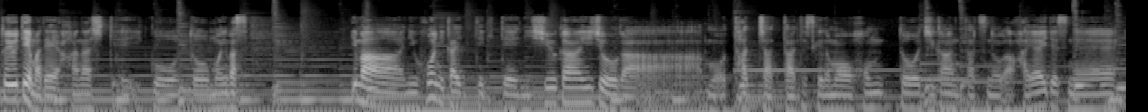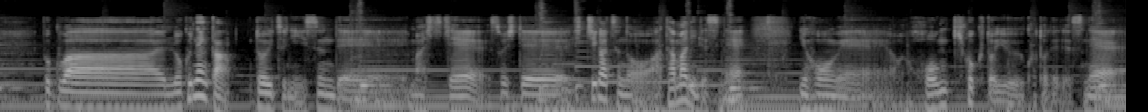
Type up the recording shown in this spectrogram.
というテーマで話していこうと思います。今、日本に帰ってきて2週間以上がもう経っちゃったんですけども、本当時間経つのが早いですね。僕は6年間ドイツに住んでましてそして7月の頭にですね日本へ本帰国ということでですね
